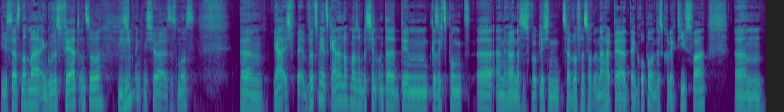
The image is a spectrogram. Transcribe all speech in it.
Wie ist das nochmal? Ein gutes Pferd und so? Das mhm. springt nicht höher, als es muss. Ähm, ja, ich äh, würde es mir jetzt gerne noch mal so ein bisschen unter dem Gesichtspunkt äh, anhören, dass es wirklich ein Zerwürfnis auch innerhalb der, der Gruppe und des Kollektivs war. Ähm,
